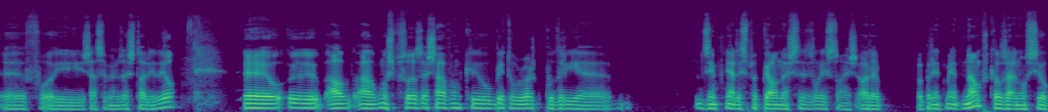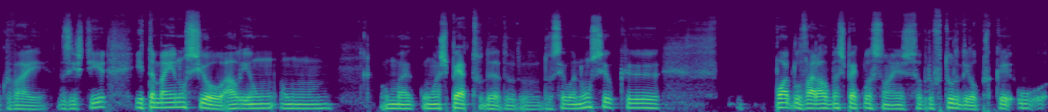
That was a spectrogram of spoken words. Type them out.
uh, foi, já sabemos a história dele. algumas pessoas achavam que o Beto O'Rourke poderia desempenhar esse papel nestas eleições. Ora, Aparentemente não, porque ele já anunciou que vai desistir e também anunciou ali um, um, uma, um aspecto de, do, do, seu anúncio que pode levar a algumas especulações sobre o futuro dele, porque o,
